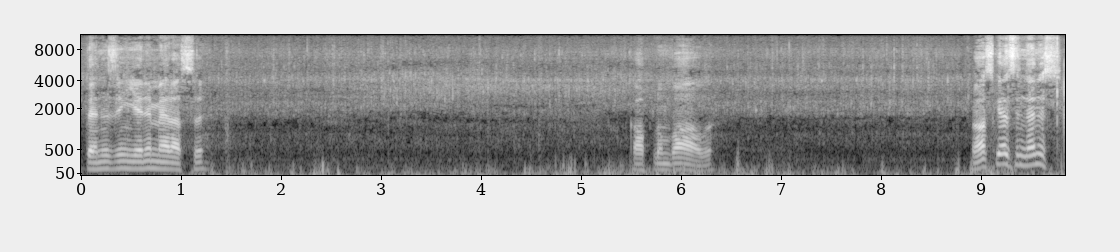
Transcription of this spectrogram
Evet denizin yeni merası. Kaplumbağa avı. Rast gelsin Deniz.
